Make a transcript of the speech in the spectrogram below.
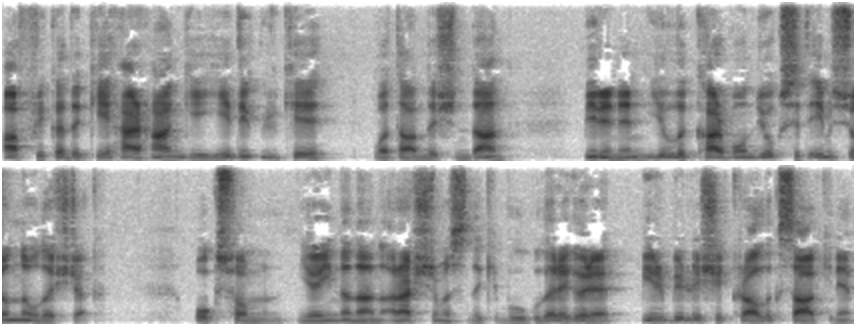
Afrika'daki herhangi 7 ülke vatandaşından birinin yıllık karbondioksit emisyonuna ulaşacak. Oxfam'ın yayınlanan araştırmasındaki bulgulara göre bir Birleşik Krallık sakini,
